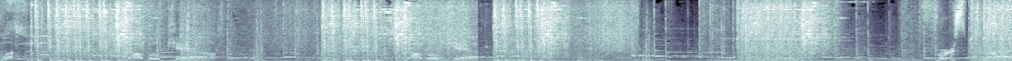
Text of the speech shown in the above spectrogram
Blood. Double kill. Double kill. First blood.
